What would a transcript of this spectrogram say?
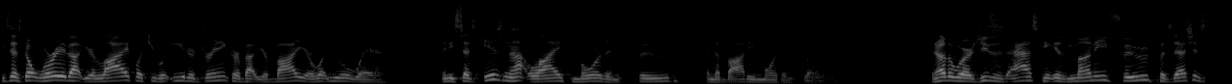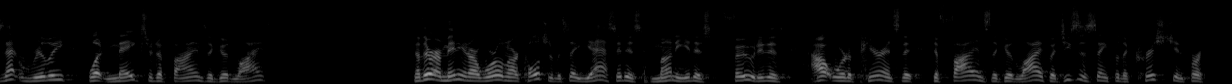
He says, Don't worry about your life, what you will eat or drink, or about your body, or what you will wear. Then he says, Is not life more than food and the body more than clothes? In other words, Jesus is asking, Is money, food, possessions, is that really what makes or defines a good life? Now, there are many in our world and our culture that would say, yes, it is money, it is food, it is outward appearance that defines the good life. But Jesus is saying for the Christian, for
